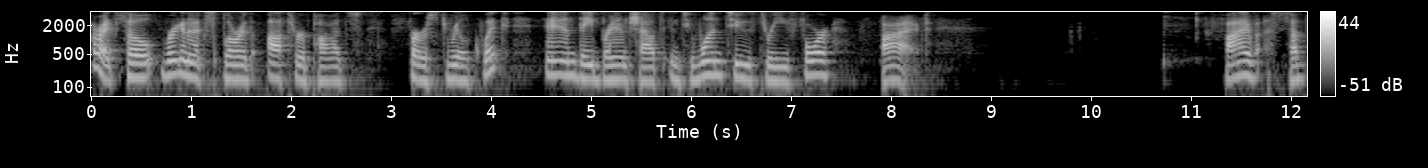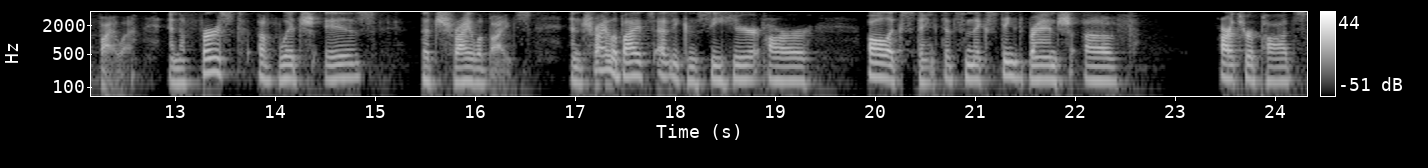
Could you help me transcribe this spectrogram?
All right, so we're going to explore the arthropods first, real quick, and they branch out into one, two, three, four, five. Five subphyla, and the first of which is the trilobites. And trilobites, as you can see here, are all extinct. It's an extinct branch of arthropods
